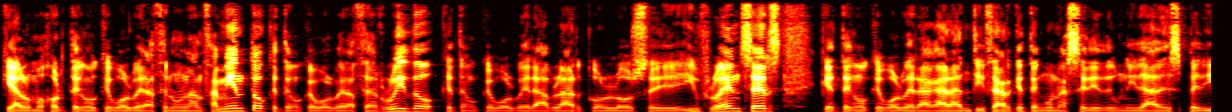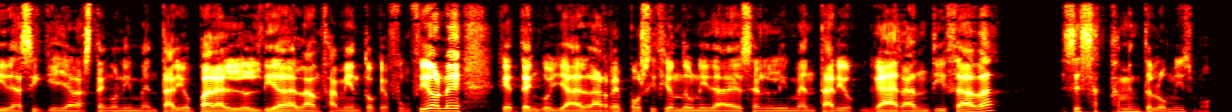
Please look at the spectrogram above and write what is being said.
que a lo mejor tengo que volver a hacer un lanzamiento, que tengo que volver a hacer ruido, que tengo que volver a hablar con los eh, influencers, que tengo que volver a garantizar que tengo una serie de unidades pedidas y que ya las tengo en inventario para el día de lanzamiento que funcione, que tengo ya la reposición de unidades en el inventario garantizada es exactamente lo mismo.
